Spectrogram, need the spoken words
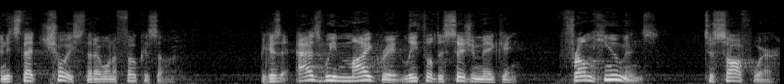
And it's that choice that I want to focus on. Because as we migrate lethal decision making from humans to software,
